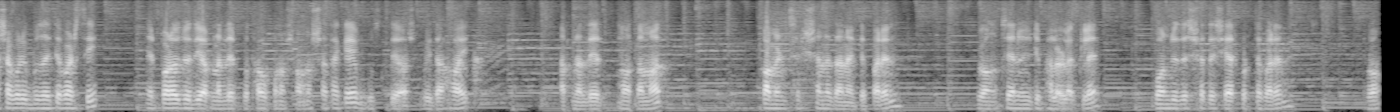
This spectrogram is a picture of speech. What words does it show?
আশা করি বুঝাইতে পারছি। এরপরেও যদি আপনাদের কোথাও কোনো সমস্যা থাকে, বুঝতে অসুবিধা হয়, আপনাদের মতামত কমেন্ট সেকশনে জানাইতে পারেন এবং চ্যানেলটি ভালো লাগলে বন্ধুদের সাথে শেয়ার করতে পারেন এবং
